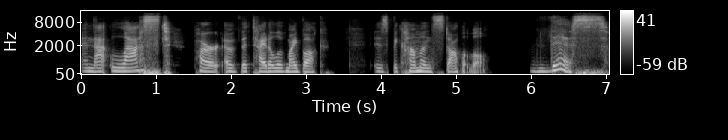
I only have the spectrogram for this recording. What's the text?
and that last part of the title of my book is Become Unstoppable, this,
